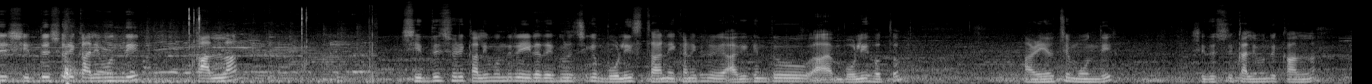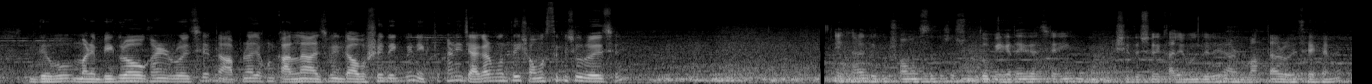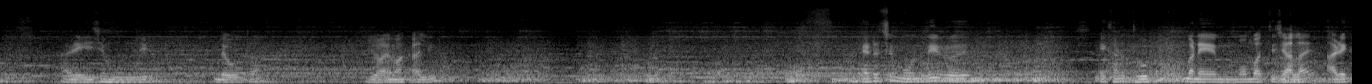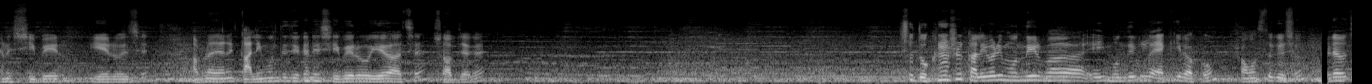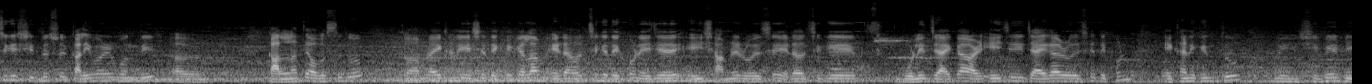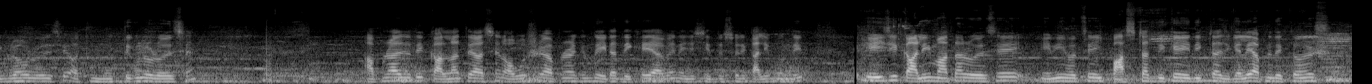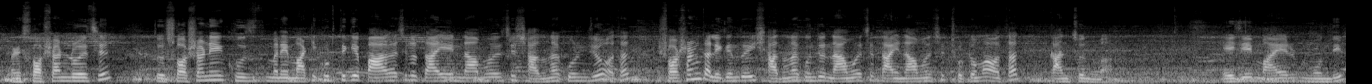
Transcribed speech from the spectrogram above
হচ্ছে সিদ্ধেশ্বরী কালী মন্দির, কাল্লা। সিদ্ধেশ্বরী কালী মন্দিরে এটা দেখুন হচ্ছে কি বলি স্থান, এখানে আগে কিন্তু বলি হতো। আর এই হচ্ছে মন্দির, সিদ্ধেশ্বরী কালী মন্দির কালনা দেব মানে বিগ্রহ ওখানে রয়েছে, তো আপনারা যখন কালনা আসবেন, এটা অবশ্যই দেখবেন। একটুখানি জায়গার মধ্যেই সমস্ত কিছু রয়েছে। এখানে দেখুন সমস্ত কিছু সুতো বেঁধে গেছে এই সিদ্ধেশ্বরী কালী মন্দিরে, আর মাতা রয়েছে এখানে। আর এই যে মন্দির, দেবতা। জয় মা কালী। এটা হচ্ছে মন্দির, এখানে ধূপ মানে মোমবাতি জ্বালায়, আর এখানে শিবের ইয়ে রয়েছে। আপনারা জানেন কালী মন্দির যেখানে শিবেরও ইয়ে আছে, সব জায়গায়। সো দক্ষিণেশ্বর কালীবাড়ি মন্দির বা এই মন্দিরগুলো একই রকম, সমস্ত কিছু। এটা হচ্ছে কি সিদ্ধেশ্বর কালীবাড়ির মন্দির কালনাতে অবস্থিত। তো আমরা এখানে এসে দেখে গেলাম, এটা হচ্ছে কি দেখুন, এই যে এই সামনে রয়েছে, এটা হচ্ছে কি বলির জায়গা। আর এই যে জায়গা রয়েছে, দেখুন, এখানে কিন্তু ওই শিবের বিগ্রহ রয়েছে, অর্থাৎ মূর্তিগুলো রয়েছে। আপনারা যদি কালনাতে আসেন, অবশ্যই আপনারা কিন্তু এটা দেখে যাবেন, এই যে সিদ্ধেশ্বরী কালী মন্দির। এই যে কালী মাতা রয়েছে, ইনি হচ্ছে এই পাঁচটার দিকে এই দিকটা গেলে আপনি দেখতে পাবেন মানে শ্মশান রয়েছে। তো শ্মশানে খুঁজ মানে মাটি খুঁড়তে গিয়ে পাওয়া গেছিল, তাই এর নাম হয়েছে সাধনা কুঞ্জ, অর্থাৎ শ্মশানকালী কিন্তু এই সাধনা কুঞ্জ নাম হয়েছে, তাই নাম হয়েছে ছোটো মা, অর্থাৎ কাঞ্চন মা। এই যে মায়ের মন্দির।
